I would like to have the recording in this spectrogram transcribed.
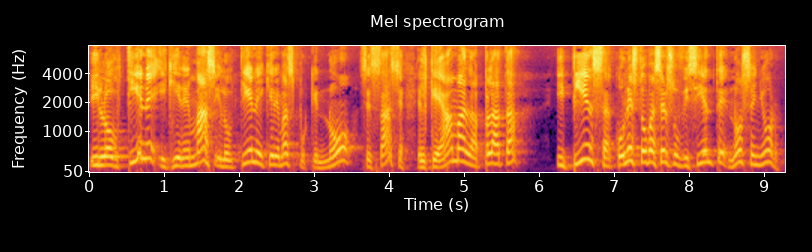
Y lo obtiene y quiere más. Y lo obtiene y quiere más porque no se sacia. El que ama la plata y piensa, ¿con esto va a ser suficiente? No, Señor,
